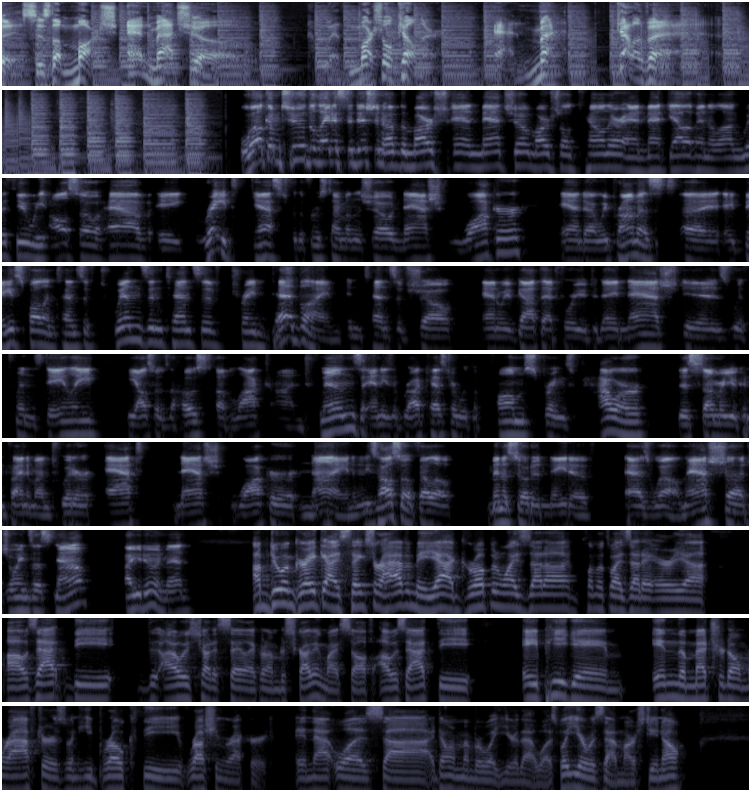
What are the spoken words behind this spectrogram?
This is the Marsh and Matt Show with Marshall Kellner and Matt Gallivan. Welcome to the latest edition of the Marsh and Matt Show. Marshall Kellner and Matt Gallivan along with you. We also have a great guest for the first time on the show, Nash Walker. And uh, we promised a, a baseball intensive, twins intensive, trade deadline intensive show. And we've got that for you today. Nash is with Twins Daily. He also is the host of Locked on Twins, and he's a broadcaster with the Palm Springs Power this summer. You can find him on Twitter at Nash Walker nine, and he's also a fellow Minnesota native as well. Nash uh, joins us now. How you doing, man? I'm doing great, guys. Thanks for having me. Yeah, I grew up in Wayzata, Plymouth Wayzata area. I was at the, the. I always try to say, like when I'm describing myself, I was at the AP game in the Metrodome rafters when he broke the rushing record, and that was uh, I don't remember what year that was. What year was that, Marsh? Do you know?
